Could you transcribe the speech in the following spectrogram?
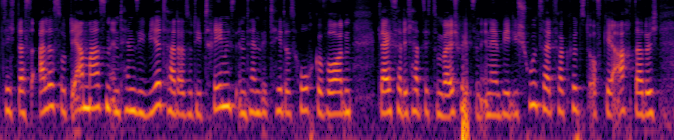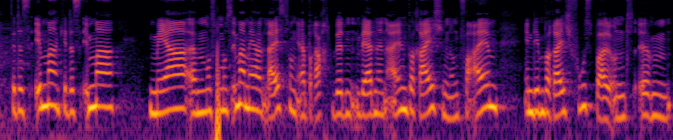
sich das alles so dermaßen intensiviert hat. Also die Trainingsintensität ist hoch geworden. Gleichzeitig hat sich zum Beispiel jetzt in NRW die Schulzeit verkürzt auf G8. Dadurch wird es immer, geht es immer mehr, ähm, muss, muss immer mehr Leistung erbracht werden, werden in allen Bereichen und vor allem in dem Bereich Fußball. Und ähm,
